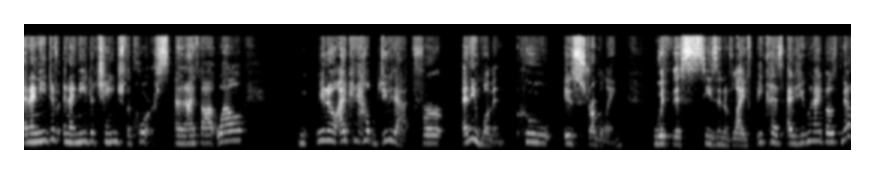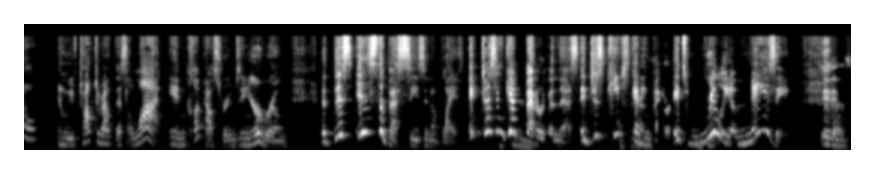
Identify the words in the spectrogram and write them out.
and I need to and I need to change the course. And I thought, well, you know, I can help do that for any woman who is struggling with this season of life because as you and I both know, and we've talked about this a lot in clubhouse rooms in your room, that this is the best season of life. It doesn't get better than this. It just keeps getting better. It's mm-hmm. really amazing. It is.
